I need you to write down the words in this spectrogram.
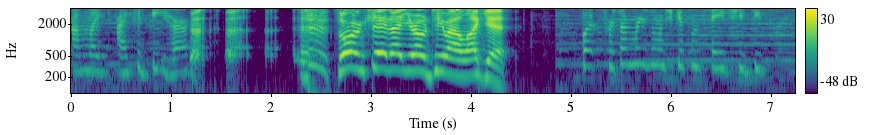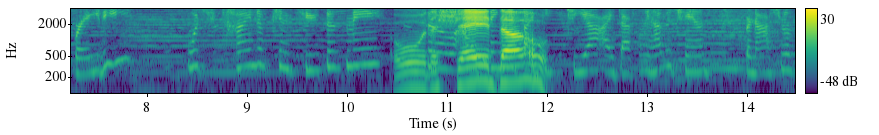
I'm like, I could beat her. Throwing shade at your own team, I like it. but for some reason, when she gets on stage, she beats Brady, which kind of confuses me. The So I shade, though. If I beat Gia, I definitely have a chance for nationals.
